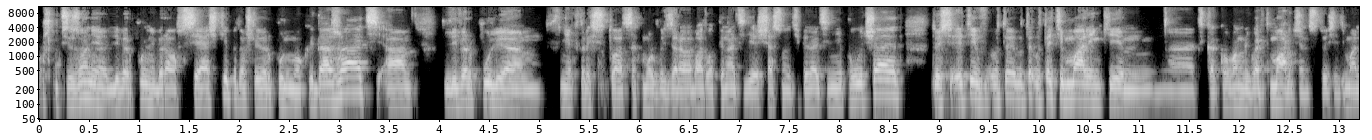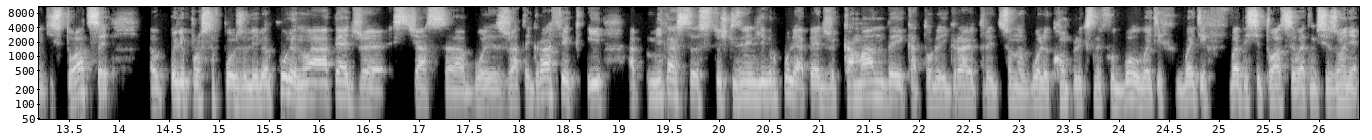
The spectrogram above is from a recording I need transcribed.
В прошлом сезоне Ливерпуль набирал все очки, потому что Ливерпуль мог и дожать, а Ливерпуль в некоторых ситуациях, может быть, зарабатывал пенальти, где сейчас он эти пенальти не получает. То есть эти, вот, вот, вот эти маленькие, э, как в Англии говорят, margins, то есть эти маленькие ситуации, э, были просто в пользу Ливерпуля. Но, опять же, сейчас э, более сжатый график. И, а, мне кажется, с точки зрения Ливерпуля, опять же, команды, которые играют традиционно в более комплексный футбол, в, этих, в, этих, в этой ситуации, в этом сезоне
